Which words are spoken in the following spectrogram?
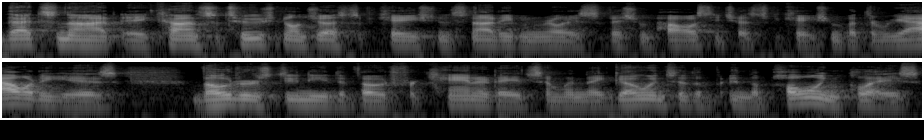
that's not a constitutional justification. It's not even really a sufficient policy justification. But the reality is, voters do need to vote for candidates, and when they go into the in the polling place,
